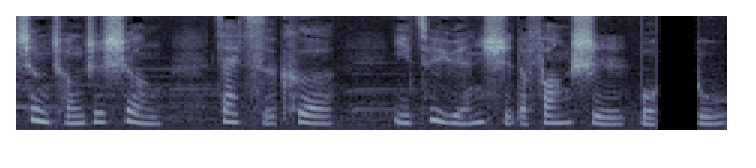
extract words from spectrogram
圣城之圣在此刻以最原始的方式播出。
